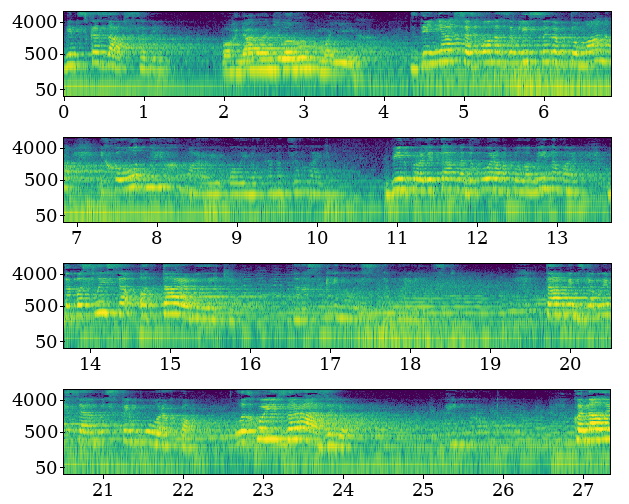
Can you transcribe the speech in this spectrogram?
Він сказав собі. Погляну на діло рук моїх. Здійнявся з лона землі сивим туманом і холодною хмарою полинув понад землею. Він пролітав над горами полонинами, де паслися отари великі, та розкинулись табори людські. Там він з'явився густим морохом, лихою заразою. Конали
